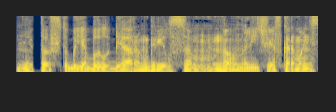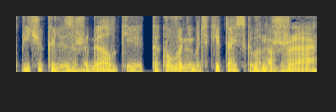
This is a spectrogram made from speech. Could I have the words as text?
Не то чтобы я был Биаром Грилсом, но наличие в кармане спичек или зажигалки, какого-нибудь китайского ножа,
